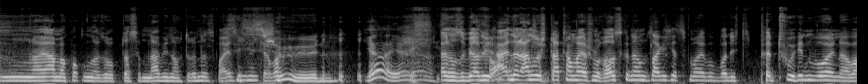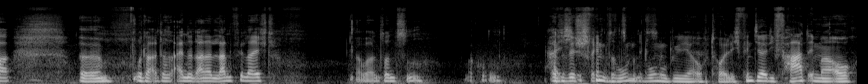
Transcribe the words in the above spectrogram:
Naja, mal gucken, also ob das im Navi noch drin ist, weiß ich nicht. Aber Schön. Ja, ja, ja. also so, wir haben die eine oder andere Stadt haben wir ja schon rausgenommen, sage ich jetzt mal, wo wir nicht per Tour hinwollen, aber ähm, oder das eine oder andere Land vielleicht. Aber ansonsten mal gucken. Also ich ich finde Wohn Wohnmobil ja auch toll. Ich finde ja die Fahrt immer auch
